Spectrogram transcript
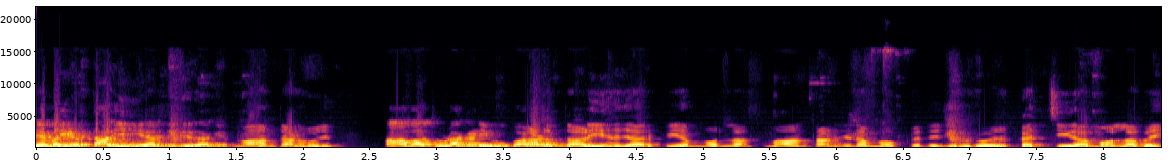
ਇਹ ਬਾਈ 48000 ਦੀ ਦੇ ਦਾਂਗੇ। ਮਾਨਤਾਨ ਹੋ ਜੀ। ਹਾਂ ਬਾ ਥੋੜਾ ਘਣੀ ਹੂ ਬਾਹਲਾ ਨੀ। 48000 ਰੁਪਿਆ ਮੁੱਲ ਆ ਮਾਨਤਾਨ ਜਿਹੜਾ ਮੌਕੇ ਤੇ ਜ਼ਰੂਰ ਹੋ ਜਾ ਕੱਚੀ ਦਾ ਮੁੱਲ ਆ ਬਾਈ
